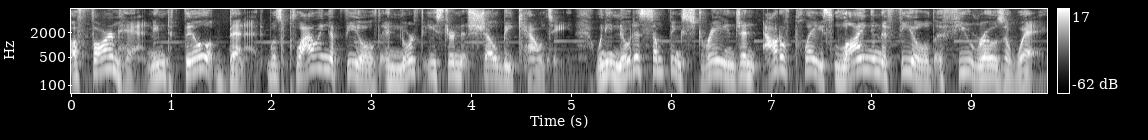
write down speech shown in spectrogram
A farmhand named Phil Bennett was plowing a field in northeastern Shelby County when he noticed something strange and out of place lying in the field a few rows away.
